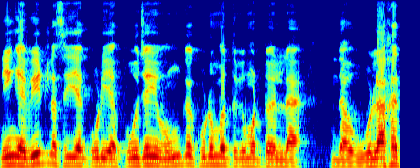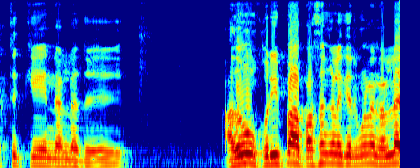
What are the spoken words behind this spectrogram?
நீங்கள் வீட்டில் செய்யக்கூடிய பூஜை உங்கள் குடும்பத்துக்கு மட்டும் இல்லை இந்த உலகத்துக்கே நல்லது. அதுவும் குறிப்பாக பசங்களுக்கு இருக்கணும் நல்ல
